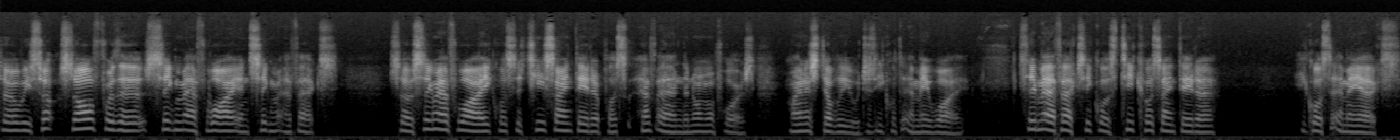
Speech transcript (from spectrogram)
So we so solve for the sigma fy and sigma fx. So sigma fy equals to t sine theta plus fn, the normal force, minus w, which is equal to may. Sigma fx equals t cosine theta equals to max.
